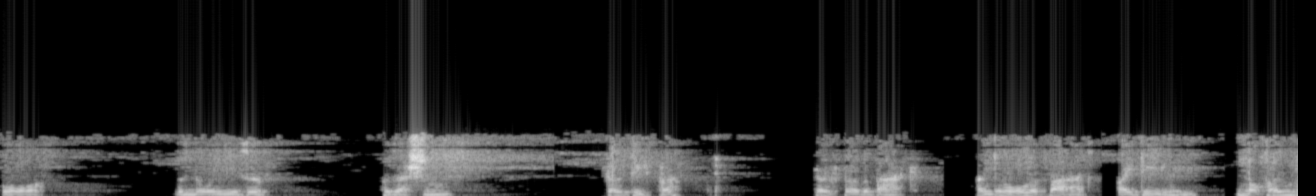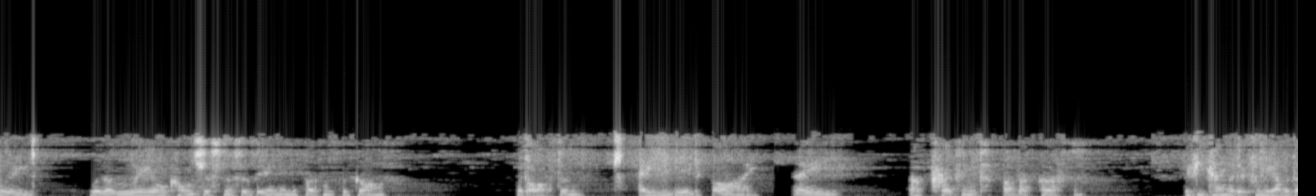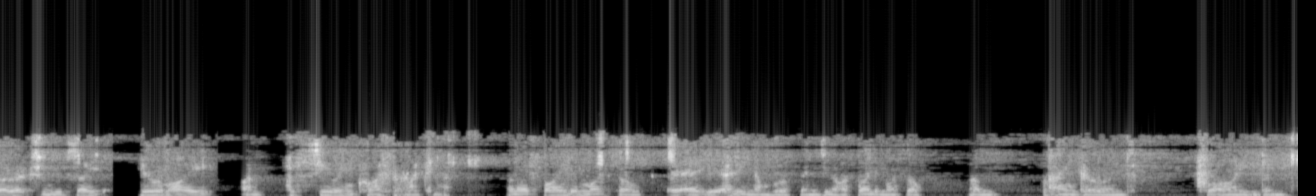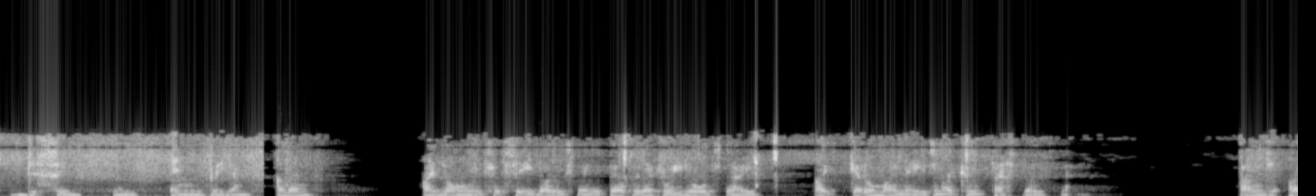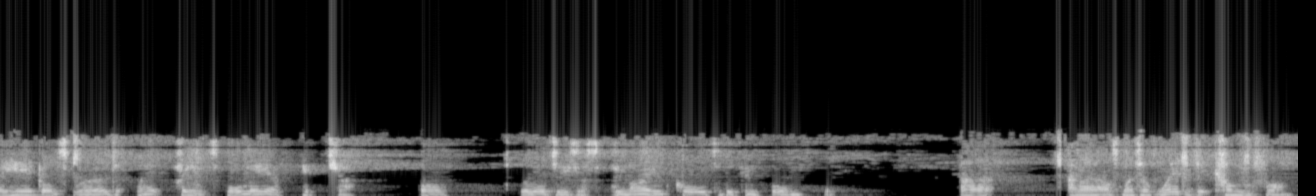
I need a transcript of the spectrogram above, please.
or the noise of possession, go deeper, go further back, and do all of that, ideally, not only with a real consciousness of being in the presence of God, but often aided by a, a present other person. If you came at it from the other direction, you'd say, here am I, I'm pursuing Christ likeness, and I find in myself any number of things, you know, I find in myself um, anger and pride and deceit and envy and, and then I long to see those things dealt with. Every Lord's Day, I get on my knees and I confess those things. And I hear God's word and it paints for me a picture of the Lord Jesus, whom I'm called to be conformed to. Uh, and I ask myself, where does it come from?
